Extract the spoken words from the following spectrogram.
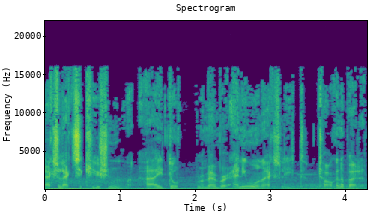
actual execution, I don't remember anyone actually t- talking about it.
